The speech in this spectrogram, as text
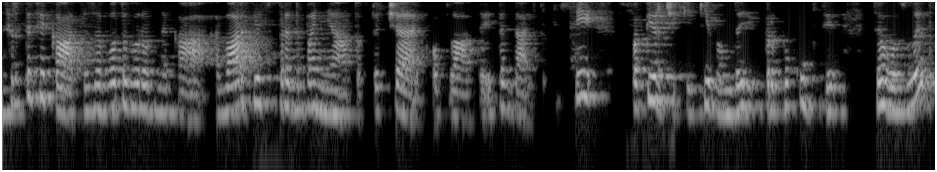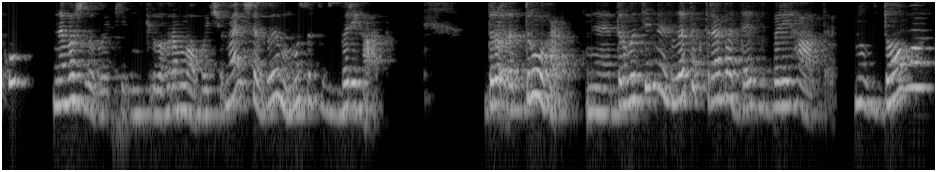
сертифікат заводу-виробника, вартість придбання, тобто чек, оплати і так далі. Тобто всі папірчики, які вам дають при покупці цього злитку, неважливо, який він кілограмовий чи менше, ви мусите зберігати. Друге, е, дорогоцінний злиток треба десь зберігати. Ну, вдома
